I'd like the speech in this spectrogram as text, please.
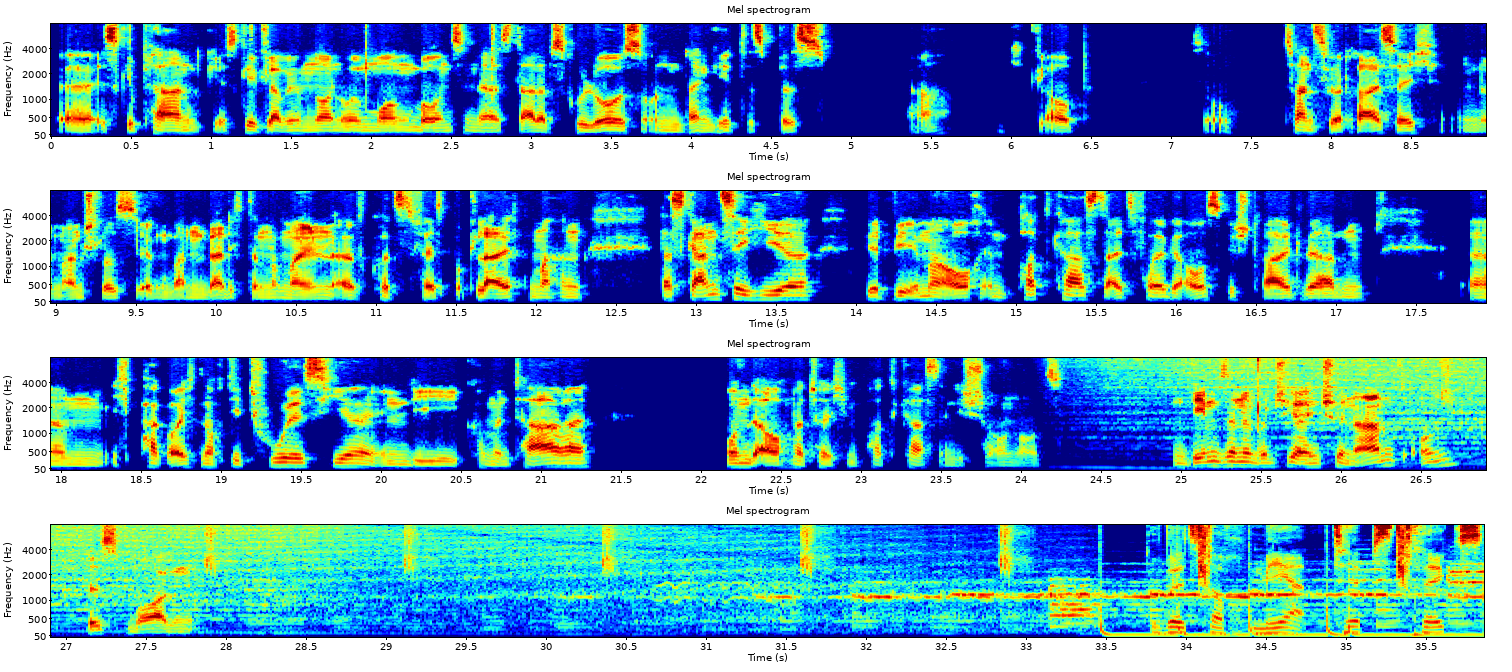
Äh, ist geplant, es geht, glaube ich, um 9 Uhr morgen bei uns in der Startup School los und dann geht es bis, ja, ich glaube, so 20.30 Uhr und im Anschluss irgendwann werde ich dann nochmal ein äh, kurzes Facebook Live machen. Das Ganze hier wird wie immer auch im Podcast als Folge ausgestrahlt werden. Ähm, ich packe euch noch die Tools hier in die Kommentare und auch natürlich im Podcast in die Show Notes. In dem Sinne wünsche ich euch einen schönen Abend und bis morgen. Du willst noch mehr Tipps, Tricks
